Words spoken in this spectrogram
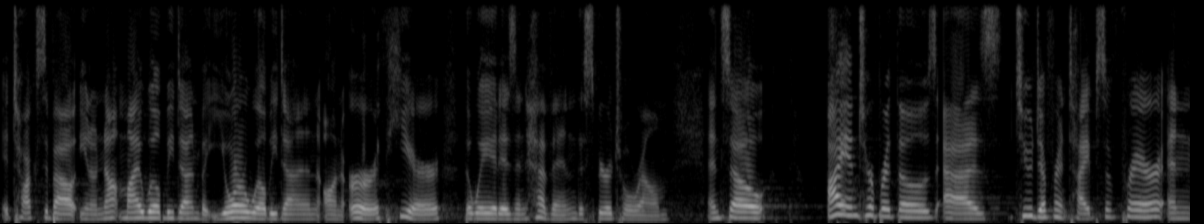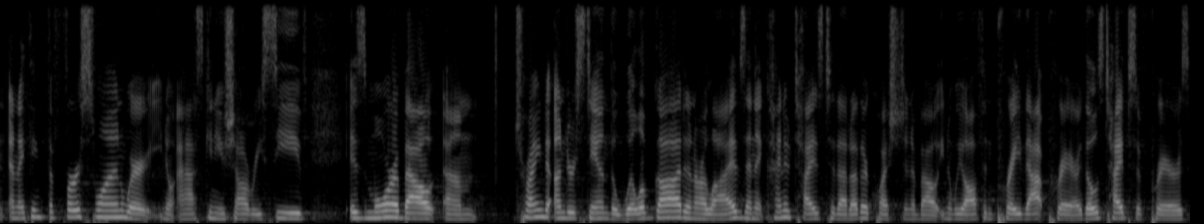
It talks about, you know, not my will be done, but your will be done on earth here, the way it is in heaven, the spiritual realm. And so I interpret those as two different types of prayer, and, and I think the first one, where you know, ask and you shall receive, is more about um, trying to understand the will of God in our lives, and it kind of ties to that other question about you know we often pray that prayer, those types of prayers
